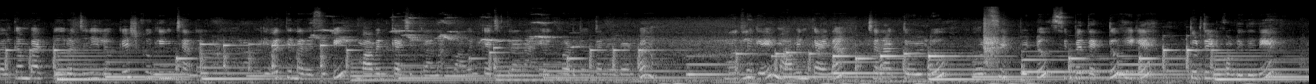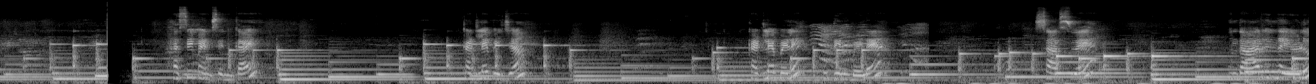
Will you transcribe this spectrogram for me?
Welcome back to Rajani Lokesh cooking channel ಇವತ್ತಿನ ರೆಸಿಪಿ ಮಾವಿನಕಾಯಿ ಚಿತ್ರಾನ್ನ. ಮಾವಿನಕಾಯಿ ಚಿತ್ರಾನ್ನ ಹೇಗೆ ಮಾಡೋದು ಅಂತ ನೋಡೋಣ. ಮೊದಲಿಗೆ ಮಾವಿನಕಾಯಿನ ಚೆನ್ನಾಗಿ ತೊಳೆದು ಒರೆಸಿಟ್ಬಿಟ್ಟು ಸಿಪ್ಪೆ ತೆಗೆದು ಹೀಗೆ ತುರ್ದು ಇಟ್ಕೊಂಡಿದ್ದೀನಿ ಹಸಿ ಮೆಣಸಿನ್ಕಾಯಿ ಕಡಲೆ ಬೀಜ ಕಡಲೆಬೇಳೆ, ಉದ್ದಿನಬೇಳೆ, ಸಾಸಿವೆ, ಒಂದು ಆರರಿಂದ ಏಳು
